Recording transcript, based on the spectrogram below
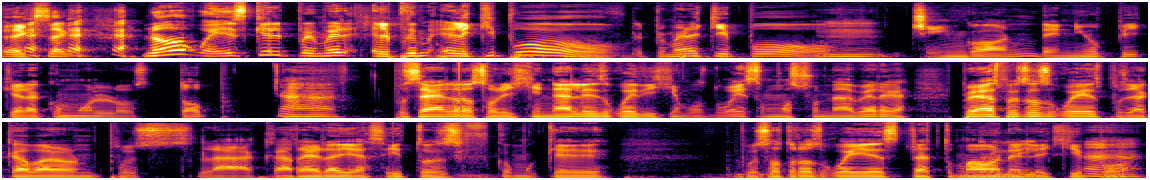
Exacto. No, güey, es que el primer, el prim- el equipo, el primer equipo Mm. chingón de Newpie, que era como los top, Ajá. pues eran los originales, güey, dijimos, güey, somos una verga. Pero después esos güeyes, pues ya acabaron, pues, la carrera y así, entonces como que, pues otros güeyes retomaron el equipo. ajá.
